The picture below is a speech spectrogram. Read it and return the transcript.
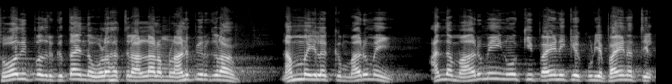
சோதிப்பதற்கு தான் இந்த உலகத்தில் அல்லாஹ் நம்மளை அனுப்பியிருக்கிறான். நம்ம இலக்கு மறுமை அந்த மறுமையை நோக்கி பயணிக்கக்கூடிய பயணத்தில்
